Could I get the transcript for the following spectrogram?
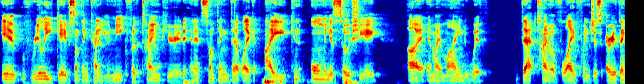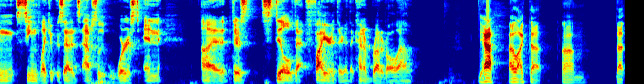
it really gave something kind of unique for the time period, and it's something that like I can only associate uh, in my mind with that time of life when just everything seemed like it was at its absolute worst, and uh, there's still that fire there that kind of brought it all out. Yeah, I like that. Um, that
